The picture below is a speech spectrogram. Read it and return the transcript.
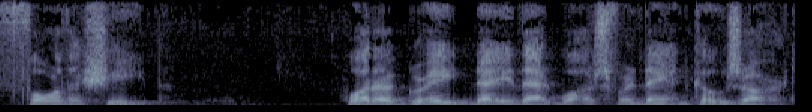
for the sheep. What a great day that was for Dan Cozart.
